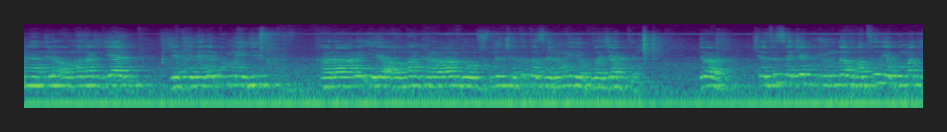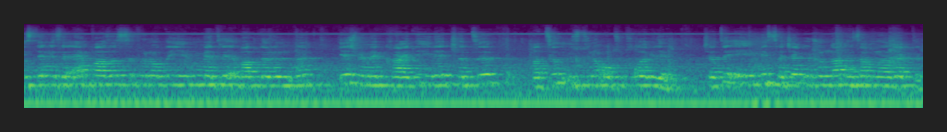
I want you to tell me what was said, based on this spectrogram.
önlemleri alınarak diğer cephelere bu meclis kararı ile alınan kararlar doğrultusunda çatı tasarımı yapılacaktır. 4. Çatı sacak ucunda hatıl yapılmak istenirse en fazla 0.20 metre ebatlarını geçmemek kaydı ile çatı hatıl üstüne oturtulabilir. Çatı eğimi sacak ucundan hesaplanacaktır.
